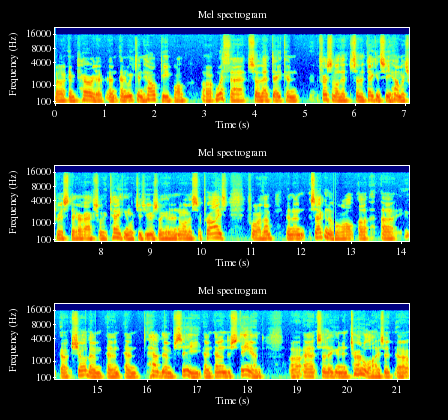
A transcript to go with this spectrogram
uh, imperative, and, and we can help people uh, with that so that they can first of all, that so that they can see how much risk they are actually taking, which is usually an enormous surprise for them. And then, second of all, uh, uh, uh, show them and, and have them see and, and understand uh, so they can internalize it, uh,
